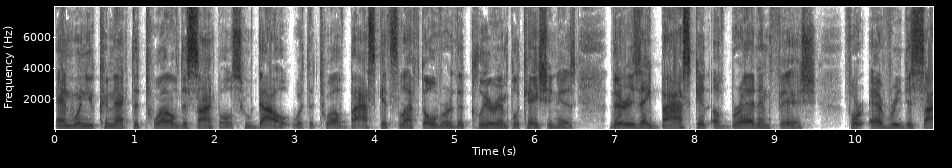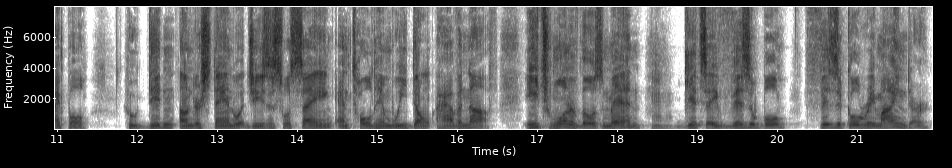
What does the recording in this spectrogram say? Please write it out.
And when you connect the 12 disciples who doubt with the 12 baskets left over, the clear implication is there is a basket of bread and fish for every disciple who didn't understand what Jesus was saying and told him we don't have enough. Each one of those men mm-hmm. gets a visible physical reminder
